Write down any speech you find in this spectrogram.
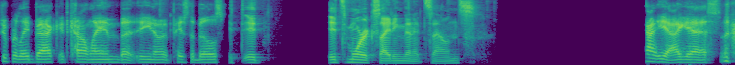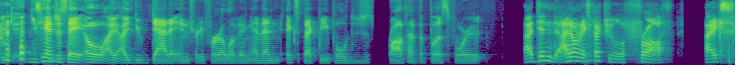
super laid back. It's kind of lame, but you know it pays the bills. It it it's more exciting than it sounds. Uh, yeah, I guess. You- can't just say, "Oh, I, I do data entry for a living," and then expect people to just froth at the puss for it. I didn't. I don't expect people to froth. I ex-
